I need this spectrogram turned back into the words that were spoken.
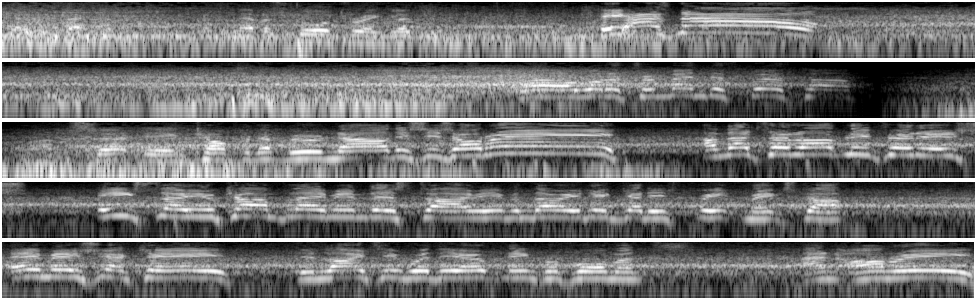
David Beckham has never scored for England. He has now! Oh, what a tremendous first half. I'm certainly in confident mood now. This is Henri! And that's a lovely finish. Issa, you can't blame him this time, even though he did get his feet mixed up. Aimé Jacquet, delighted with the opening performance. And Henri,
